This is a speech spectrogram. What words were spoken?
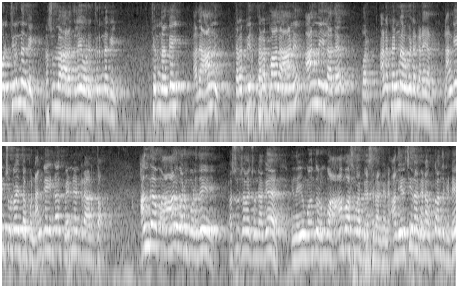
ஒரு திருநங்கை ரசூல்லா காலத்திலே ஒரு திருநங்கை. திருநங்கை அது ஆண் பிறப்பி பிறப்பால் ஆண் ஆண்மை இல்லாத ஒரு ஆனால் பெண்மை அவங்கள்ட்ட கிடையாது. நங்கைன்னு சொல்கிறது தப்பு. நங்கை என்றால் பெண் என்ற அர்த்தம். அந்த ஆள் வரும்பொழுது ரசூல் சலாம் சொன்னாங்க இந்த இவங்க வந்து ரொம்ப ஆபாசமாக பேசுகிறாங்க அந்த என்ன உட்காந்துக்கிட்டு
